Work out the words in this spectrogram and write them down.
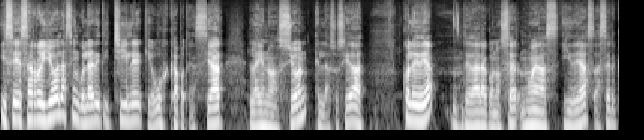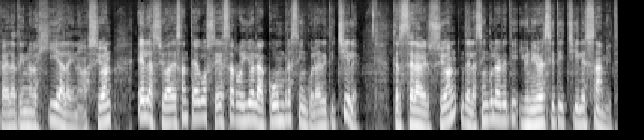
Y se desarrolló la Singularity Chile que busca potenciar la innovación en la sociedad, con la idea de dar a conocer nuevas ideas acerca de la tecnología, la innovación, en la ciudad de Santiago se desarrolló la cumbre Singularity Chile, tercera versión de la Singularity University Chile Summit,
